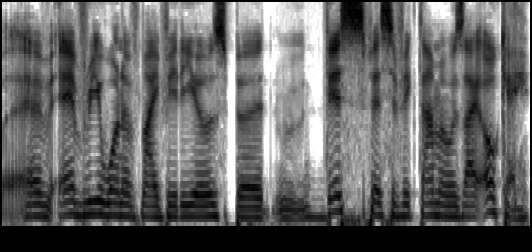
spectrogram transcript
uh, every one of my videos but this specific time I was like okay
